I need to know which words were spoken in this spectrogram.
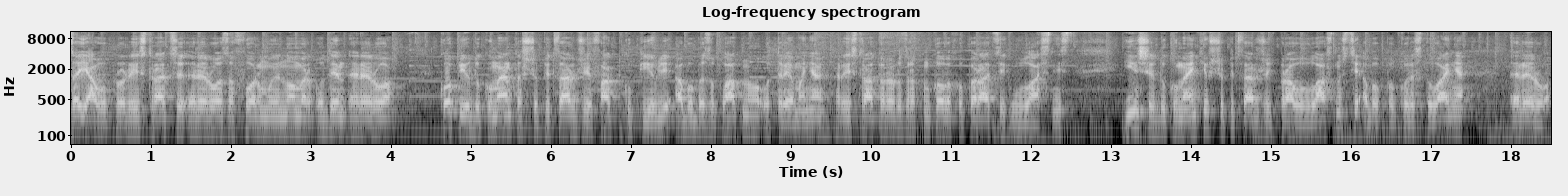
заяву про реєстрацію РРО за формою номер 1 РРО, копію документа, що підтверджує факт купівлі або безоплатного отримання реєстратора розрахункових операцій у власність, інших документів, що підтверджують право власності або користування РРО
